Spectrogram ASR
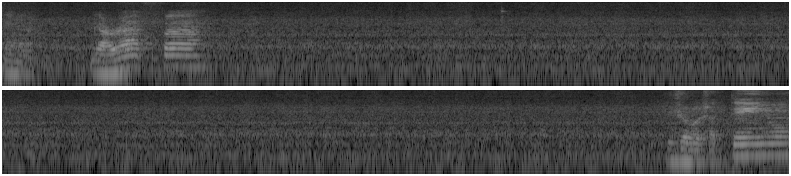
Tem a garrafa. Tijolo já tenho.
